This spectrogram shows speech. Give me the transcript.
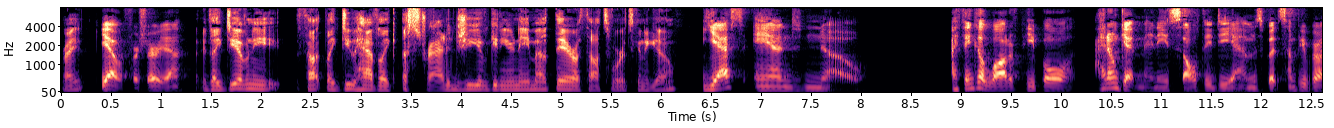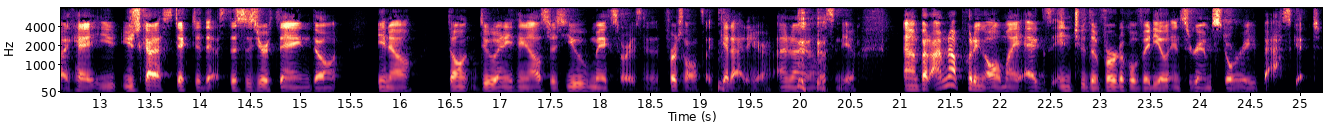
right? Yeah, for sure. Yeah. Like, do you have any thought? Like, do you have like a strategy of getting your name out there or thoughts of where it's going to go? Yes and no. I think a lot of people, I don't get many salty DMs, but some people are like, hey, you, you just got to stick to this. This is your thing. Don't, you know, don't do anything else. Just you make stories. And first of all, it's like, get out of here. I'm not going to listen to you. Um, but I'm not putting all my eggs into the vertical video Instagram story basket.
